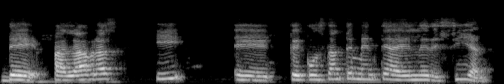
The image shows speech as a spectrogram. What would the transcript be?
de palabras y eh, que constantemente a él le decían.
